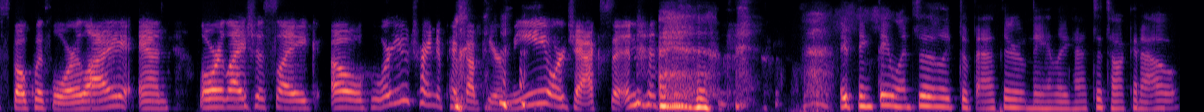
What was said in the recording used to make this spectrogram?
spoke with Lorelai and Lorelai's just like oh who are you trying to pick up here me or Jackson I think they went to like the bathroom. They like had to talk it out.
